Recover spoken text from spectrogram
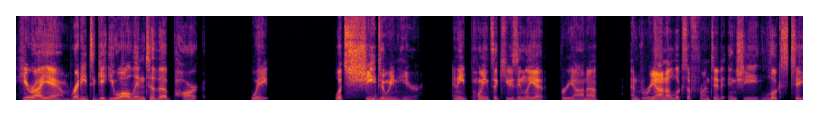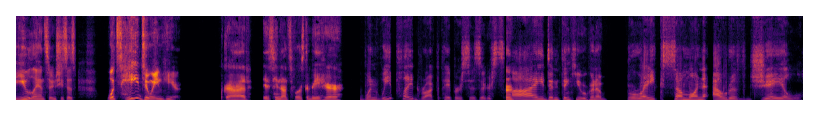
here i am ready to get you all into the part wait what's she doing here? And he points accusingly at brianna and brianna looks affronted and she looks to you lancer and she says what's he doing here oh God, is he not supposed to be here? When we played rock, paper, scissors, Sure. I didn't think you were going to break someone out of jail.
